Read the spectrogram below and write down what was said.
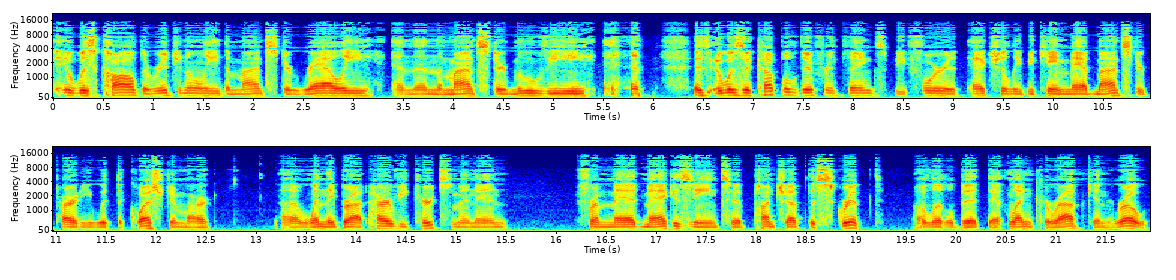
it was called originally the Monster Rally, and then the Monster Movie. it, it was a couple different things before it actually became Mad Monster Party with the question mark. Uh, when they brought Harvey Kurtzman in from Mad Magazine to punch up the script a little bit that Len Korobkin wrote.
